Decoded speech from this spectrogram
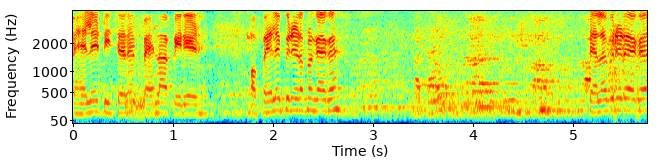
पहले टीचर है, पहला पीरियड है और पहले पीरियड अपना क्या का पहला पीरियड क्या का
